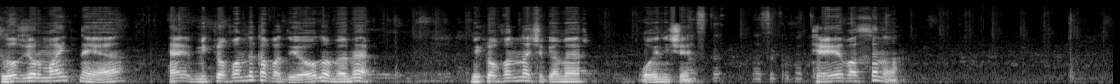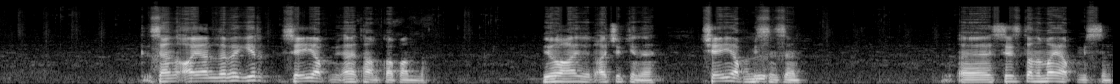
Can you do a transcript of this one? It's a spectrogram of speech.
Close your mind ne ya? He mikrofonunu kapa diyor oğlum Ömer. Mikrofonun açık Ömer. Oyun içi. Nasıl, nasıl? T'ye bassana. Sen ayarlara gir şey yapmıyor. He tamam kapandı. Yo hayır açık yine. Şey yapmışsın sen. Ee, ses tanıma yapmışsın.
